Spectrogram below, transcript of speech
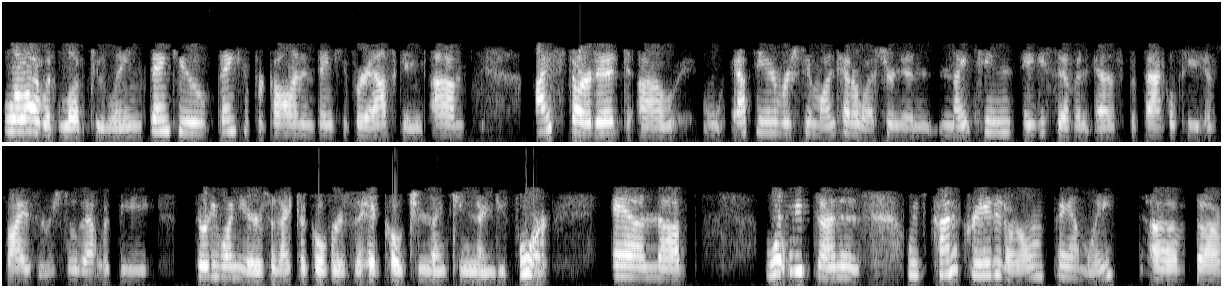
Well, I would love to, Lane. Thank you. Thank you for calling and thank you for asking. Um, I started uh, at the University of Montana Western in 1987 as the faculty advisor, so that would be 31 years, and I took over as the head coach in 1994. And uh, what we've done is we've kind of created our own family of uh,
